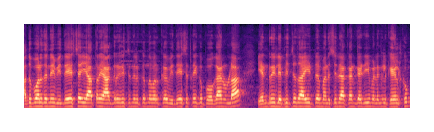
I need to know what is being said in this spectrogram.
അതുപോലെ തന്നെ വിദേശ യാത്ര ആഗ്രഹിച്ചു നിൽക്കുന്നവർക്ക് വിദേശത്തേക്ക് പോകാനുള്ള എൻട്രി ലഭിച്ചതായിട്ട് മനസ്സിലാക്കാൻ കഴിയും അല്ലെങ്കിൽ കേൾക്കും.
